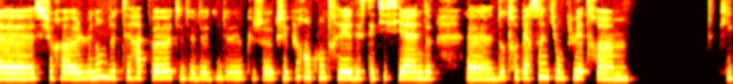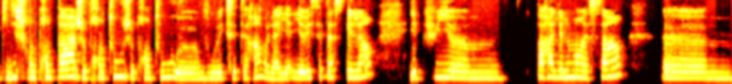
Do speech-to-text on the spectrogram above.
Euh, sur euh, le nombre de thérapeutes que, j'ai pu rencontrer, d'esthéticiennes, euh, d'autres personnes qui ont pu être qui, qui disent je comprends pas, je prends tout, je prends tout, etc. Voilà, il y, avait cet aspect-là. Et puis parallèlement à ça, ce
